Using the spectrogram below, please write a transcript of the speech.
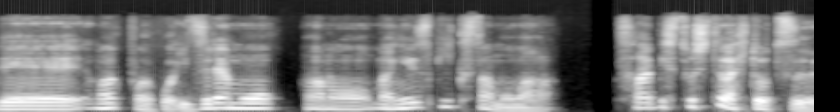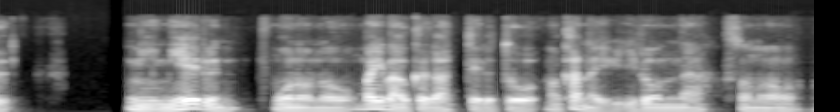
で、まあ、こういずれも、あのまあ、ニュースピックさんもまあサービスとしては一つに見えるものの、まあ、今伺ってると、まあ、かなりいろんなその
